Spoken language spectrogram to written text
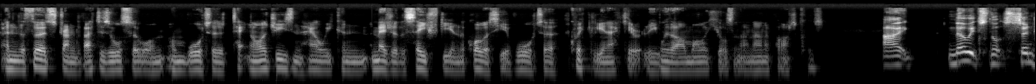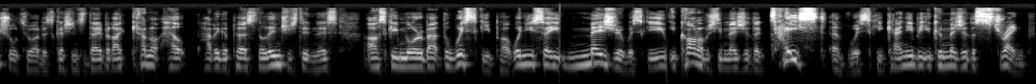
And the third strand of that is also on, on water technologies and how we can measure the safety and the quality of water quickly and accurately with our molecules and our nanoparticles. I no, it's not central to our discussion today, but I cannot help having a personal interest in this, asking more about the whiskey part. When you say measure whiskey, you can't obviously measure the taste of whiskey, can you? But you can measure the strength.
